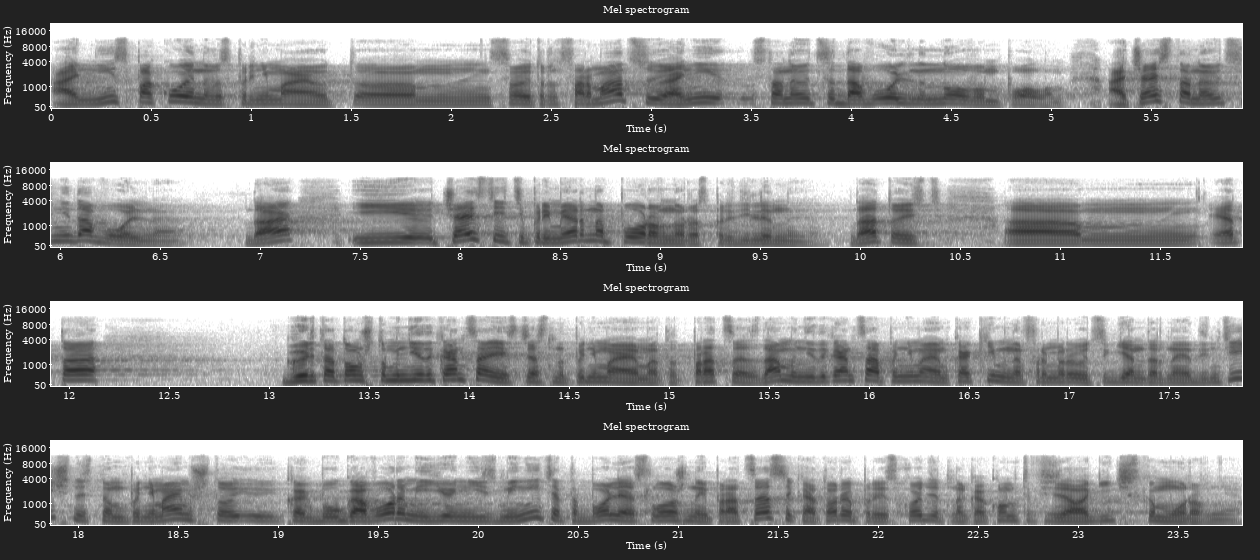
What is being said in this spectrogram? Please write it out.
они спокойно воспринимают э, свою трансформацию, они становятся довольны новым полом, а часть становится недовольна. Да? И части эти примерно поровну распределены. Да? То есть э, это говорит о том, что мы не до конца, естественно, понимаем этот процесс. Да? Мы не до конца понимаем, как именно формируется гендерная идентичность, но мы понимаем, что как бы, уговорами ее не изменить. Это более сложные процессы, которые происходят на каком-то физиологическом уровне.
